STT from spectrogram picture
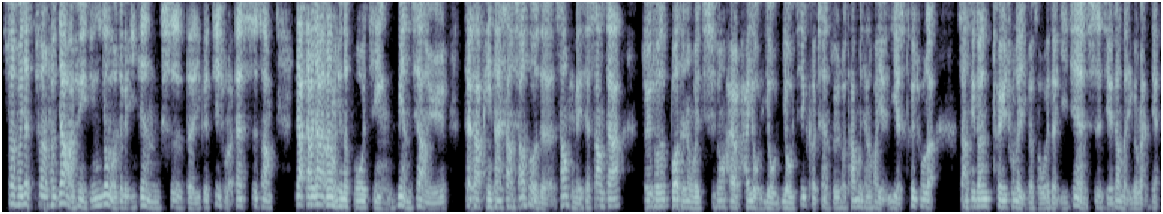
虽然说亚虽然说亚马逊已经拥有这个一键式的一个技术了，但事实上亚亚亚亚马逊的服务仅面向于在它平台上销售的商品的一些商家。所以说 Bot 认为其中还有还有有有机可乘，所以说它目前的话也也是推出了向 C 端推出了一个所谓的一键式结账的一个软件。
